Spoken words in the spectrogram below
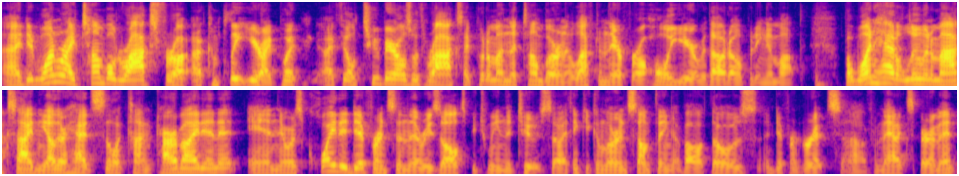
I did one where I tumbled rocks for a, a, complete year. I put, I filled two barrels with rocks, I put them on the tumbler and I left them there for a whole year without opening them up. But one had aluminum oxide and the other had silicon carbide in it, and there was quite a difference in the results between the two. So I think you can learn something about those different grits uh, from that experiment.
